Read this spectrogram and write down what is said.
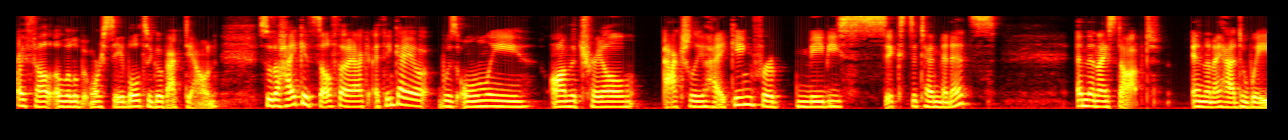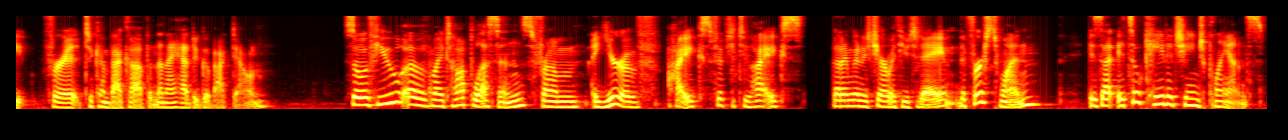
I felt a little bit more stable to go back down. So the hike itself that I, I think I uh, was only on the trail actually hiking for maybe six to 10 minutes. And then I stopped. And then I had to wait for it to come back up. And then I had to go back down. So, a few of my top lessons from a year of hikes, 52 hikes, that I'm going to share with you today. The first one is that it's okay to change plans,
